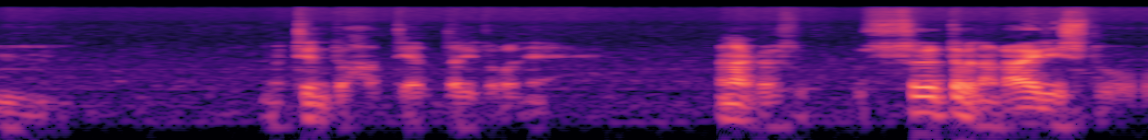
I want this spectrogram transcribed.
うん。テント張ってやったりとかね。なんかそ、それ多分なんかアイリスと、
